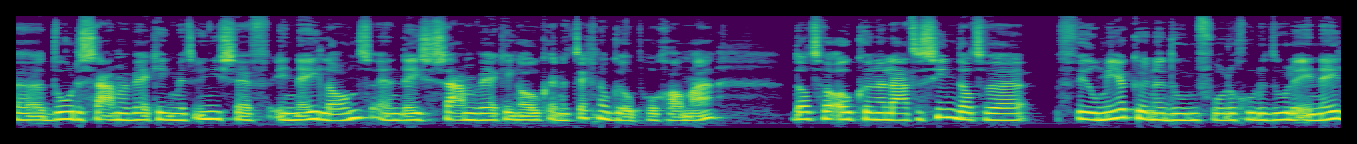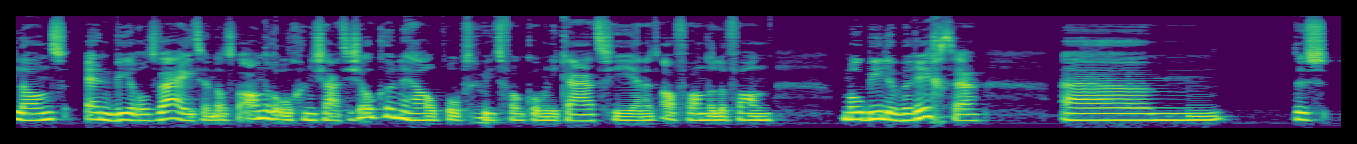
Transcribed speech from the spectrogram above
eh, door de samenwerking met UNICEF in Nederland en deze samenwerking ook en het Technogirl-programma, dat we ook kunnen laten zien dat we veel meer kunnen doen voor de goede doelen in Nederland en wereldwijd. En dat we andere organisaties ook kunnen helpen op het gebied van communicatie en het afhandelen van mobiele berichten. Ehm, dus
